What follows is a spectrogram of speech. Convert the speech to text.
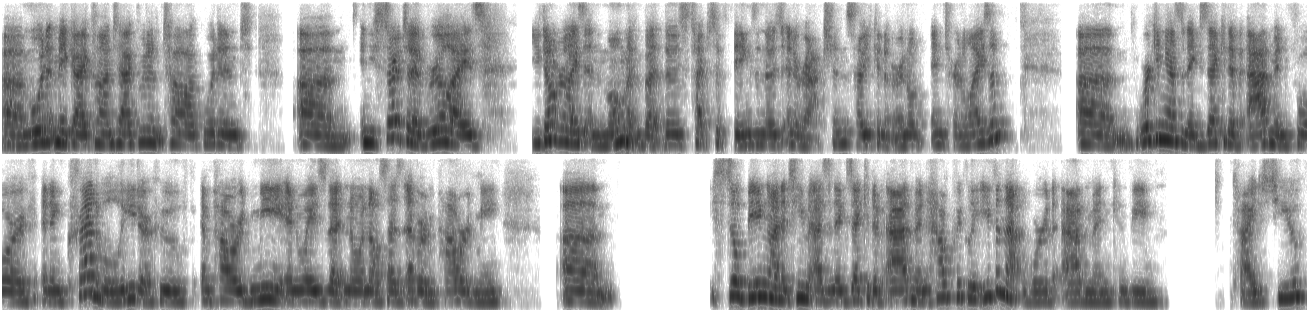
Um, wouldn't make eye contact, wouldn't talk, wouldn't um, and you start to realize you don't realize it in the moment, but those types of things and those interactions, how you can internalize them. Um, working as an executive admin for an incredible leader who empowered me in ways that no one else has ever empowered me. Um, still being on a team as an executive admin, how quickly even that word admin can be tied to you,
